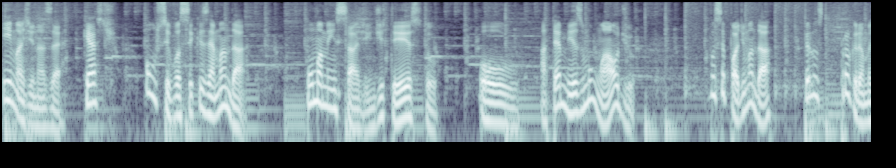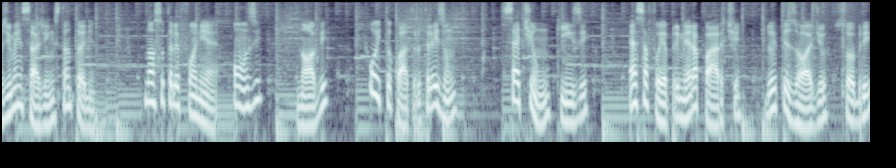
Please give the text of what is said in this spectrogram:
Imagina Zé Cast. Ou se você quiser mandar uma mensagem de texto ou até mesmo um áudio, você pode mandar pelos programas de mensagem instantânea. Nosso telefone é 11 9 8431 7115. Essa foi a primeira parte do episódio sobre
